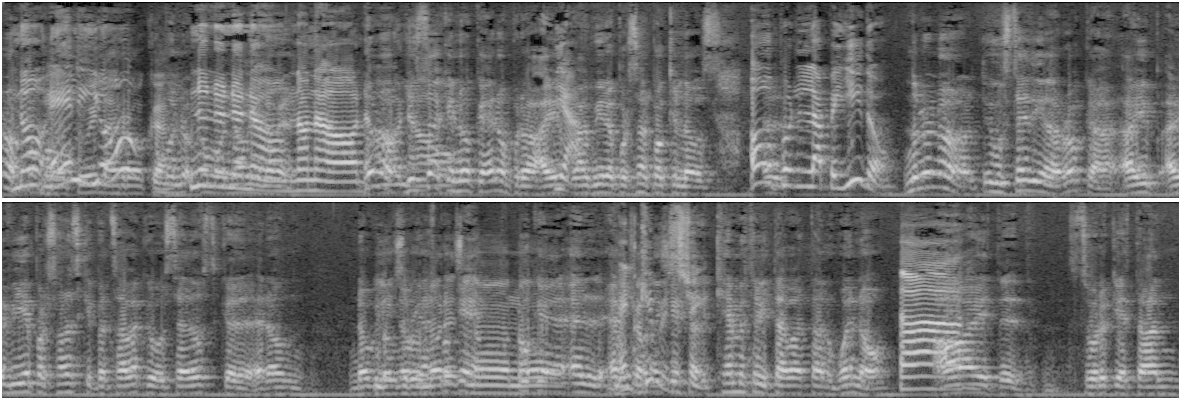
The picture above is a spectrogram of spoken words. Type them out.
no, no, como él y yo. Como No, no, no, no, novia. no, no, no, Yo sé no. que no cayeron, pero hay, Ya. había personas porque los... Oh, el- por el apellido. No, no, no, usted y La Roca. Hay, había personas que pensaban que ustedes que eran novios. Los novias rumores porque, no- no- Porque el, el, El chemistry. el chemistry estaba tan bueno. Ah. Ay, te- seguro que están,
